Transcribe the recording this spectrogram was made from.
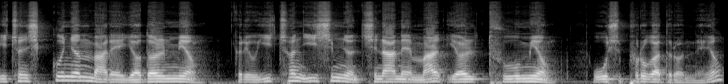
2019년 말에 8명, 그리고 2020년 지난해 말 12명, 50%가 늘었네요.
